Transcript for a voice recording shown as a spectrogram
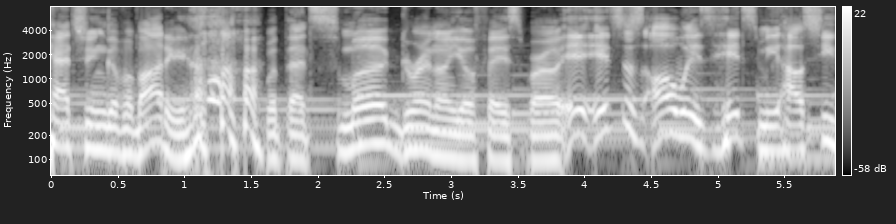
catching of a body with that smug grin on your face, bro. It, it just always hits me how she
